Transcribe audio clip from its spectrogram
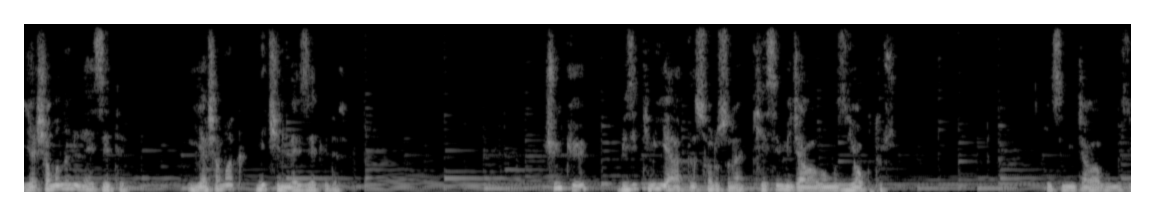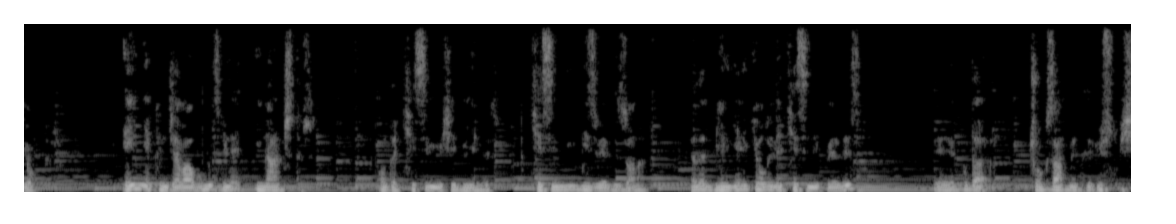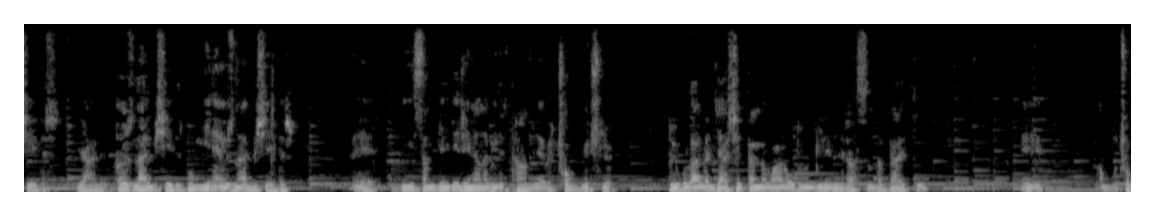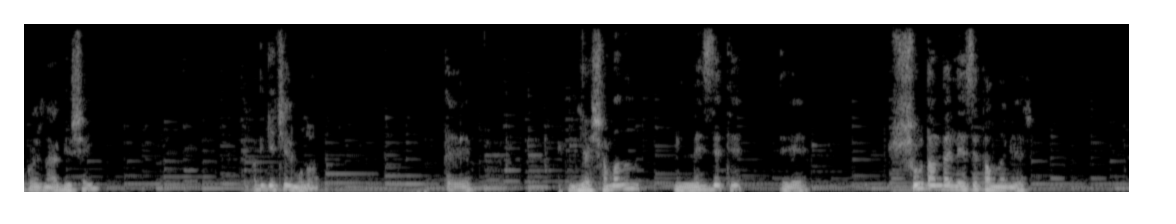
yaşamanın lezzeti. Yaşamak niçin lezzetlidir? Çünkü bizi kimin yarattığı sorusuna kesin bir cevabımız yoktur. Kesin bir cevabımız yoktur. En yakın cevabımız bile inançtır. O da kesin bir şey değildir. Kesinliği biz veririz ona. Ya da bilgelik yoluyla kesinlik veririz. Ee, bu da çok zahmetli üst bir şeydir. Yani öznel bir şeydir. Bu yine öznel bir şeydir. Ee, insan bilgece inanabilir Tanrı'ya ve çok güçlü duygularla gerçekten de var olduğunu bilebilir aslında belki. Ee, ama bu çok öznel bir şey. Hadi geçelim onu. Ee, yaşamanın lezzeti e, şuradan da lezzet alınabilir.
